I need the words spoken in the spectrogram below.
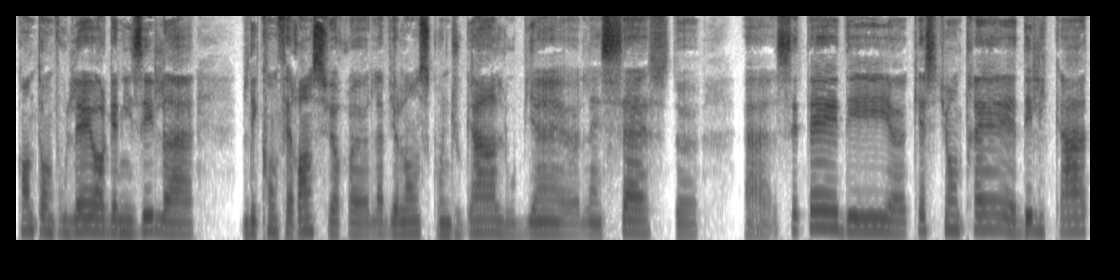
quand on voulait organiser les conférences sur euh, la violence conjugale ou bien l'inceste. C'était des questions très délicates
